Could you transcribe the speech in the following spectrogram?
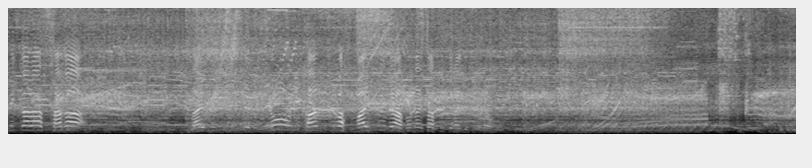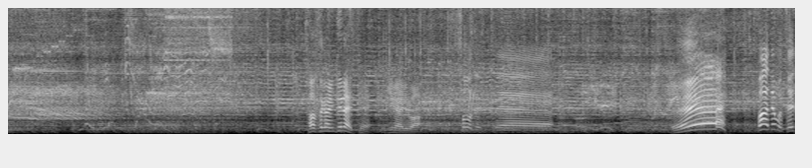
てから差がだいぶついてるように感じます。枚数ではそんなに差ついてないですけどさすがに出ないですねいきなりは。そうですね。えまあでも絶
